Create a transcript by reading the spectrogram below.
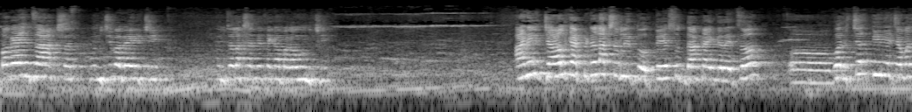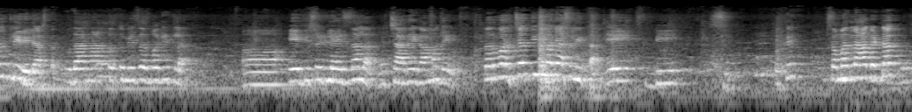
बघा यांचा अक्षर उंची बघा याची. तुमच्या लक्षात येते का बघा उंची? आणि ज्यावेळेला कॅपिटल अक्षर लिहितो ते सुद्धा काय करायचं? वरच्या तीन याच्यामध्ये लिहिलेले असतात. उदाहरणार्थ तुम्ही जर बघितलं ए बी सी डी लिहायचं झालं चार एगामध्ये तर वरच्या तीन मध्ये असं लिहितात. A B C okay? समजला हा घटक?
